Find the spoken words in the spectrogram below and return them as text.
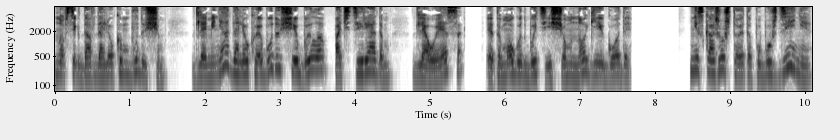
но всегда в далеком будущем. Для меня далекое будущее было почти рядом. Для Уэса это могут быть еще многие годы. Не скажу, что это побуждение,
